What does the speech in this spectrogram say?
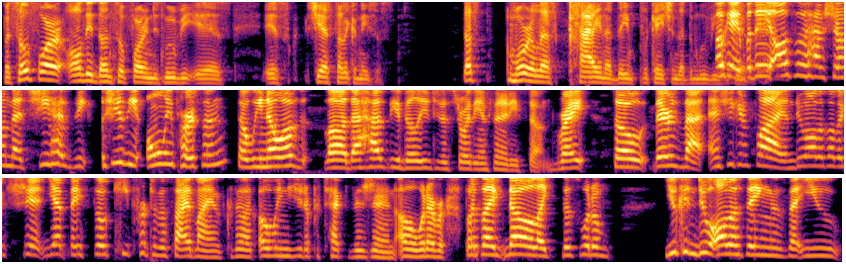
But so far, all they've done so far in this movie is is she has telekinesis. That's more or less kind of the implication that the movie. Okay, but they also have shown that she has the she's the only person that we know of uh, that has the ability to destroy the Infinity Stone, right? So there's that, and she can fly and do all this other shit. Yet they still keep her to the sidelines because they're like, "Oh, we need you to protect Vision." Oh, whatever. But it's like, no, like this would have. You can do all the things that you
